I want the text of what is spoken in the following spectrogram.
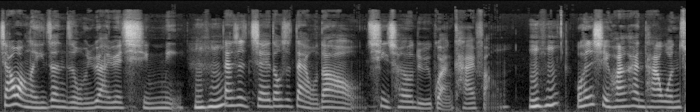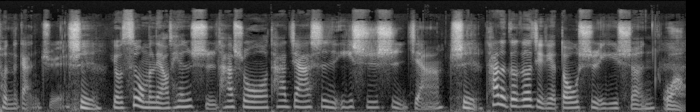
交往了一阵子，我们越来越亲密。嗯哼，但是 J 都是带我到汽车旅馆开房。嗯哼，我很喜欢和他温存的感觉。是有次我们聊天时，他说他家是医师世家，是他的哥哥姐姐都是医生。哇，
